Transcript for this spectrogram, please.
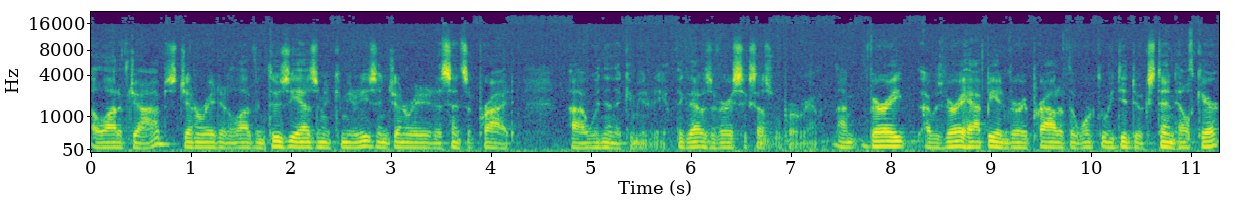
a lot of jobs, generated a lot of enthusiasm in communities, and generated a sense of pride uh, within the community. I think that was a very successful program. I'm very, I was very happy and very proud of the work that we did to extend health care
